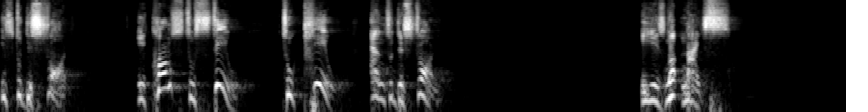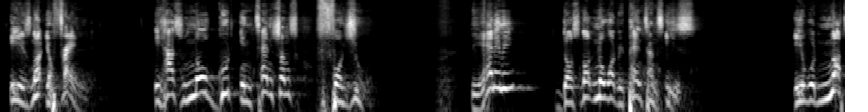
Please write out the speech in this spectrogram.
is to destroy. It comes to steal, to kill, and to destroy. He is not nice. He is not your friend. He has no good intentions for you. The enemy does not know what repentance is. He would not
